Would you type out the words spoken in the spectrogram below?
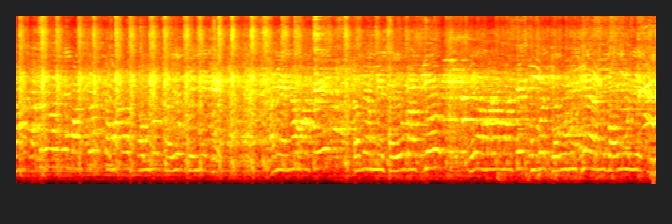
માત્ર અને માત્ર તમારા સૌનો સહયોગ જોઈએ છે. અને એના માટે તમે અમને સહયોગ આપજો એ અમારા માટે ખૂબ જ જરૂરી છે અને બહુમૂલ્ય છે.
